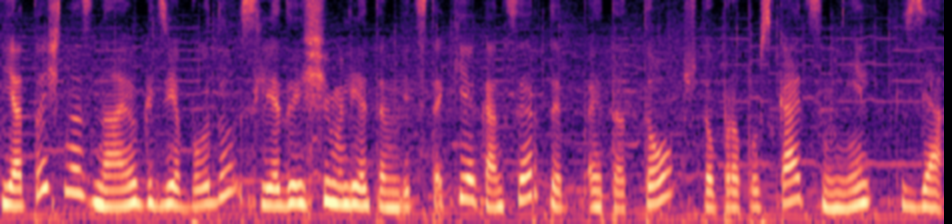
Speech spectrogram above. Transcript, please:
Я точно знаю, где буду следующим летом, ведь такие концерты – это то, что пропускать нельзя.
